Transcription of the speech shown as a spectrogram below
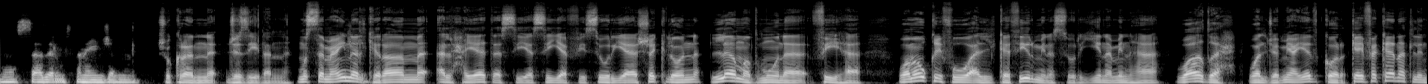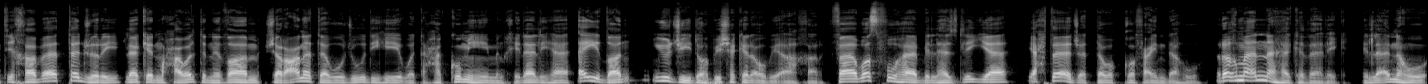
والسادة المستمعين جميعا. شكرا جزيلا. مستمعينا الكرام الحياة السياسية في سوريا شكل لا مضمون فيها. وموقف الكثير من السوريين منها واضح والجميع يذكر كيف كانت الانتخابات تجري لكن محاولة النظام شرعنة وجوده وتحكمه من خلالها أيضا يجيده بشكل أو بآخر. فوصفها بالهزلية يحتاج التوقف عنده رغم أنها كذلك إلا أنه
